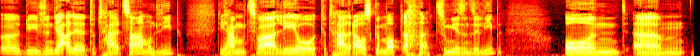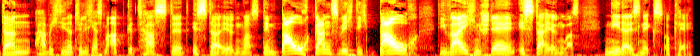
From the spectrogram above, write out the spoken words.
äh, die sind ja alle total zahm und lieb. Die haben zwar Leo total rausgemobbt, aber zu mir sind sie lieb. Und ähm, dann habe ich die natürlich erstmal abgetastet. Ist da irgendwas? Den Bauch, ganz wichtig. Bauch, die weichen Stellen. Ist da irgendwas? Nee, da ist nichts. Okay.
